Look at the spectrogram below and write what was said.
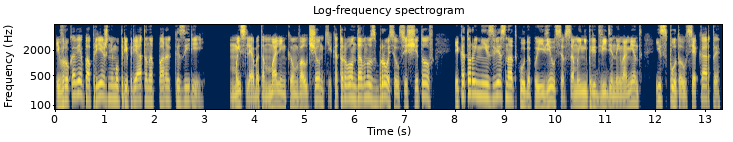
И в рукаве по-прежнему припрятана пара козырей. Мысли об этом маленьком волчонке, которого он давно сбросил со счетов, и который неизвестно откуда появился в самый непредвиденный момент и спутал все карты,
